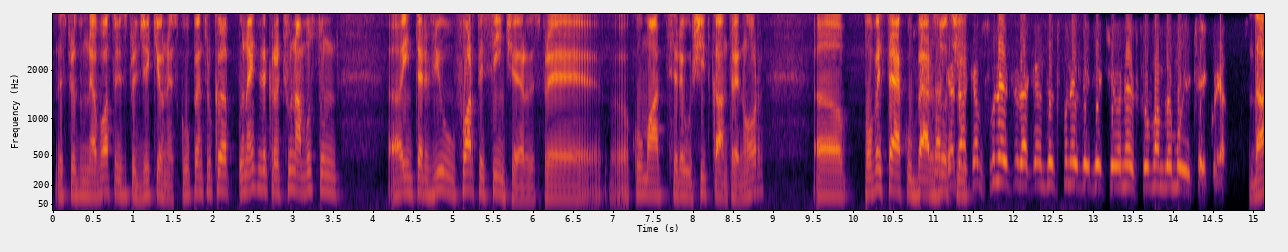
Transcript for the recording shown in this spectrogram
despre dumneavoastră și despre Jackie Ionescu, pentru că înainte de Crăciun am văzut un uh, interviu foarte sincer despre uh, cum ați reușit ca antrenor. Uh, povestea aia cu Bearzot dacă, și... Dacă îmi spuneți, dacă îmi spuneți de Jackie Ionescu, m-am lămurit ce cu el. Da?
